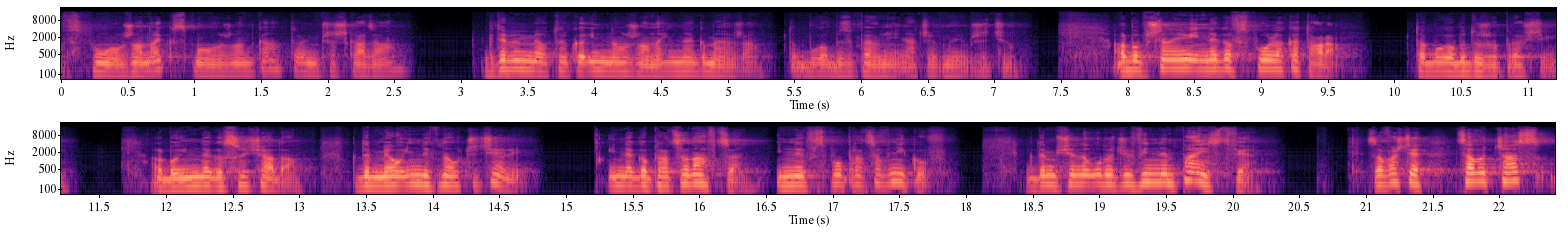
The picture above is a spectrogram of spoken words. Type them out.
współmałżonek, współmałżonka, która mi przeszkadza. Gdybym miał tylko inną żonę, innego męża, to byłoby zupełnie inaczej w moim życiu. Albo przynajmniej innego współlokatora. To byłoby dużo prościej albo innego sąsiada, gdybym miał innych nauczycieli, innego pracodawcę, innych współpracowników, gdybym się urodził w innym państwie. Zauważcie, cały czas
